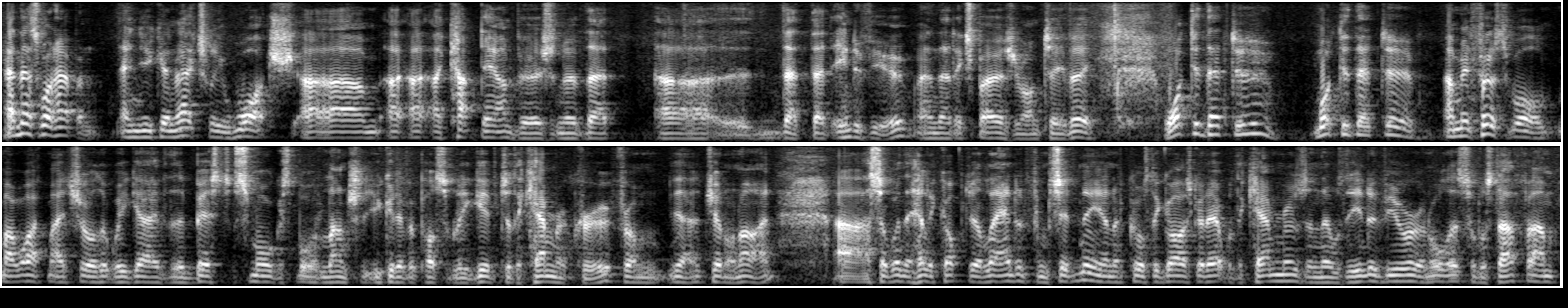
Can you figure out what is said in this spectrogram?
And that's what happened. And you can actually watch um, a, a, cut down version of that uh, that that interview and that exposure on TV. What did that do? What did that do? I mean, first of all, my wife made sure that we gave the best smorgasbord lunch that you could ever possibly give to the camera crew from you know, Channel 9. Uh, so when the helicopter landed from Sydney, and of course the guys got out with the cameras, and there was the interviewer and all that sort of stuff, um,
